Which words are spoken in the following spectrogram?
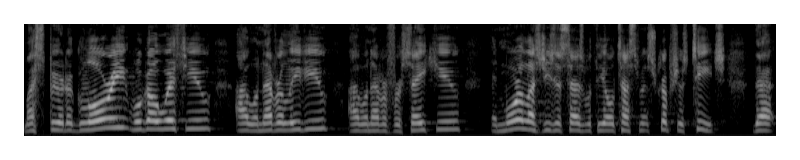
My spirit of glory will go with you. I will never leave you. I will never forsake you. And more or less, Jesus says what the Old Testament scriptures teach that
